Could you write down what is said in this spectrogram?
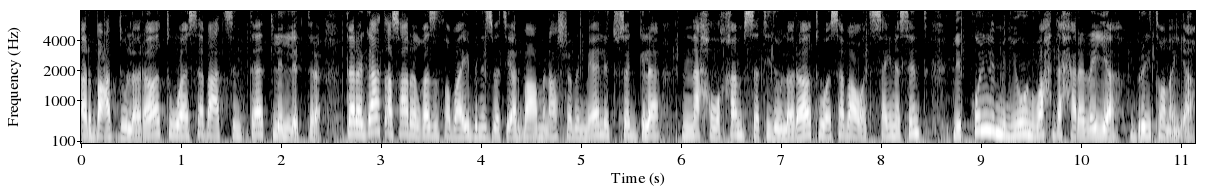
4 دولارات و7 سنتات للتر تراجعت أسعار الغاز الطبيعي بنسبة 4% لتسجل نحو 5 دولارات و97 سنت لكل مليون وحدة حرارية بريطانية.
